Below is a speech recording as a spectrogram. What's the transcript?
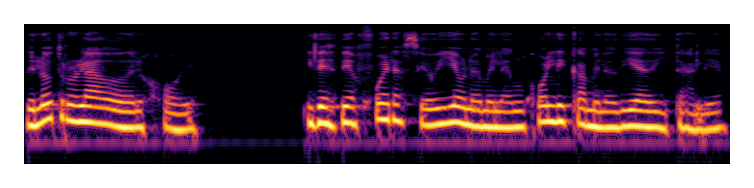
del otro lado del hall, y desde afuera se oía una melancólica melodía de Italia.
